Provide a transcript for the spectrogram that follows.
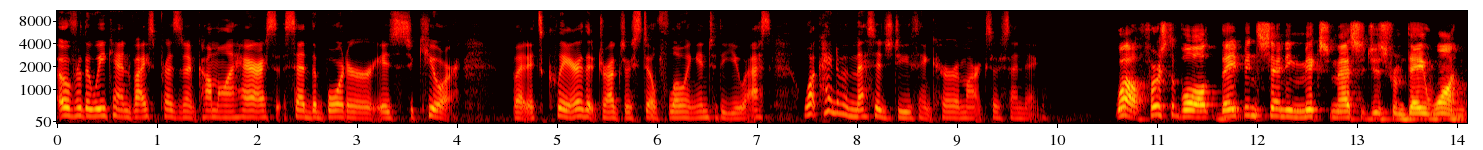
Over the weekend, Vice President Kamala Harris said the border is secure. but it's clear that drugs are still flowing into the U.S. What kind of a message do you think her remarks are sending? Well, first of all, they've been sending mixed messages from day one.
